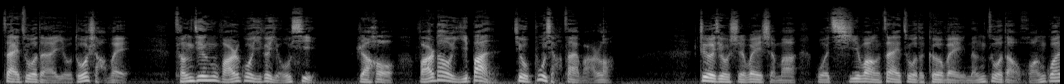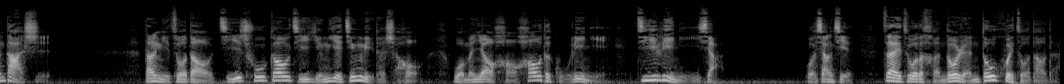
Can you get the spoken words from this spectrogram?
在座的有多少位曾经玩过一个游戏，然后玩到一半就不想再玩了？这就是为什么我期望在座的各位能做到皇冠大使。当你做到杰出高级营业经理的时候，我们要好好的鼓励你，激励你一下。我相信在座的很多人都会做到的。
